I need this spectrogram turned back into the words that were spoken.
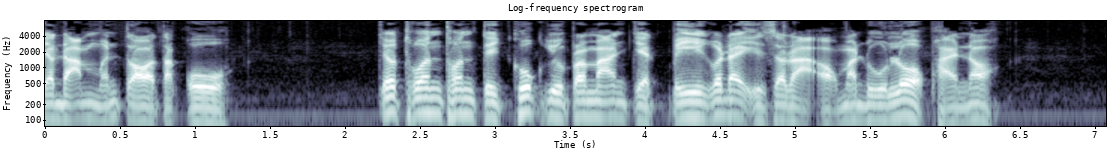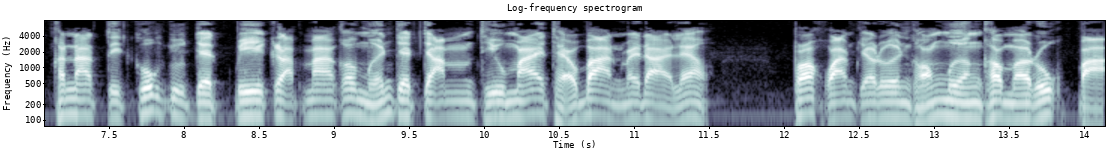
จะดำเหมือนตอตะโก เจ้าทนทนติดคุกอยู่ประมาณเจ็ดปีก็ได้อิสระออกมาดูโลกภายนอก ขณะติดคุกอยู่เจ็ดปีกลับมาก็เหมือนจะจำทิวไม้แถวบ้านไม่ได้แล้ว เพราะความเจริญของเมืองเข้ามารุกป่า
